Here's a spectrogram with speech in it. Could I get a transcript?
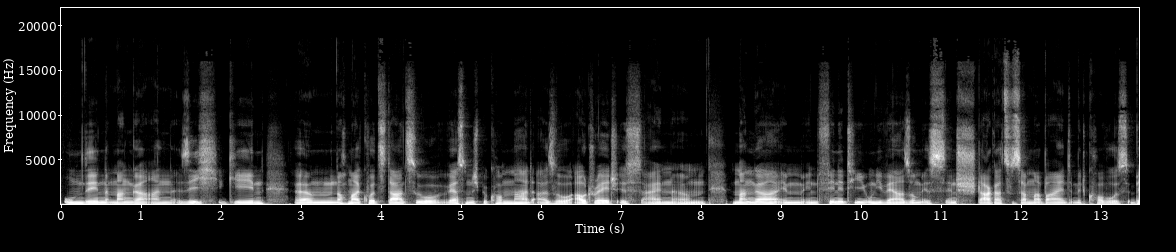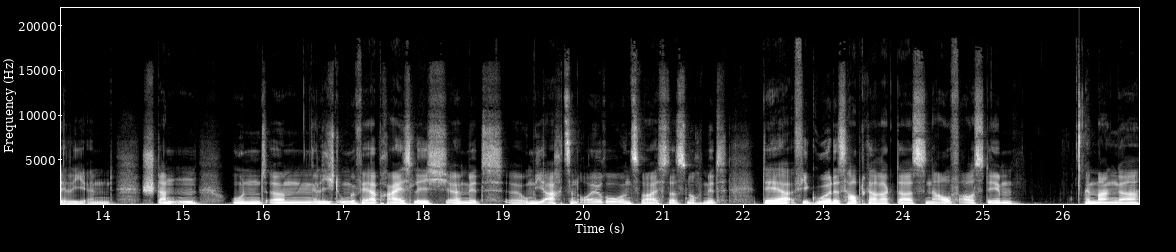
um den Manga an sich gehen. Ähm, nochmal kurz dazu, wer es noch nicht bekommen hat. Also Outrage ist ein ähm, Manga im Infinity-Universum, ist in starker Zusammenarbeit mit Corvus Belly entstanden und ähm, liegt ungefähr preislich äh, mit äh, um die 18 Euro. Und zwar ist das noch mit der Figur des Hauptcharakters Nauf aus dem Manga.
